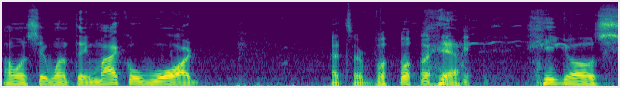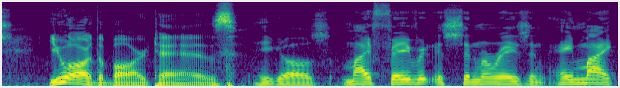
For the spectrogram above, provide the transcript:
I want to say one thing. Michael Ward, That's our boy. yeah, he goes. You are the bar, Taz. He goes, My favorite is cinnamon raisin. Hey, Mike,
